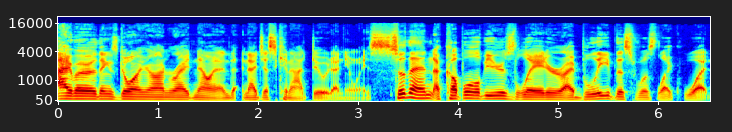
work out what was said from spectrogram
I have other things going on right now and, and I just cannot do it anyways. So then, a couple of years later, I believe this was like, what,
